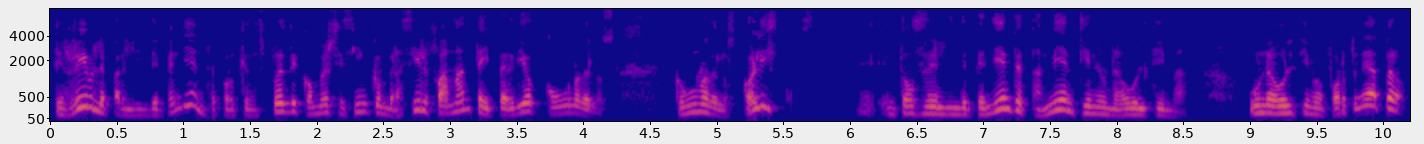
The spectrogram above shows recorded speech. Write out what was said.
terrible para el Independiente, porque después de comerse cinco en Brasil fue amante y perdió con uno de los, con uno de los colistas. Eh, entonces el Independiente también tiene una última, una última oportunidad, pero,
